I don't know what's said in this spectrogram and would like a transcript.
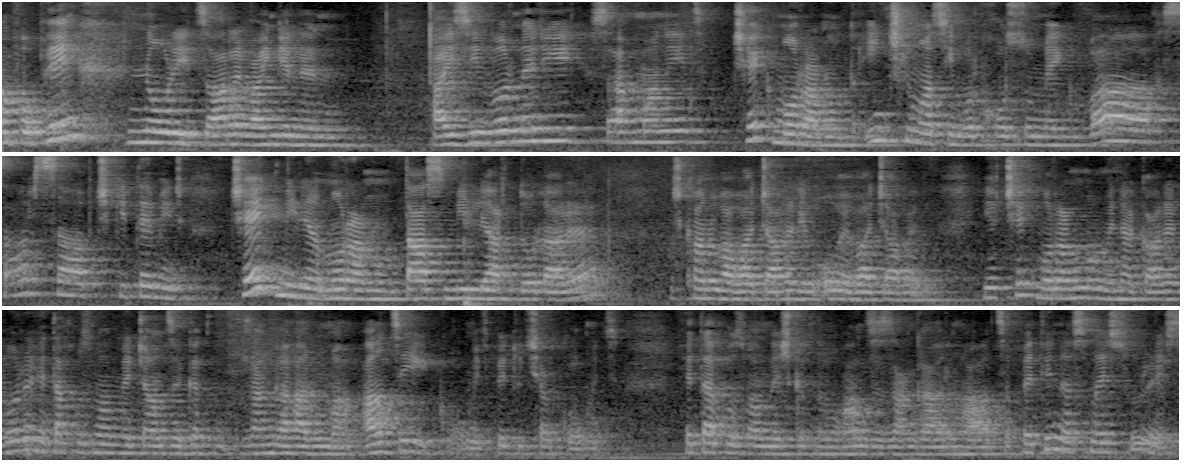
ամփոփենք նորից առևանգել են հայ զինվորների սահմանից, չեք մոռանում, ինչի մասին որ խոսում եք, վախ, սարսափ, չգիտեմ ինչ, չեք մոռանում 10 միլիարդ դոլարը, ինչքանով է վաճառել եւ ով է վաճառել եւ չեք մոռանում ամենակարևորը հետախուզման մեջ անձը զանգահարում է ԱԾ-ի կողմից, պետության կողմից։ Հետախուզման մեջ գտնվող անձը զանգահարում է ԱԾՊՏ-ին, ասում է սուր ես։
